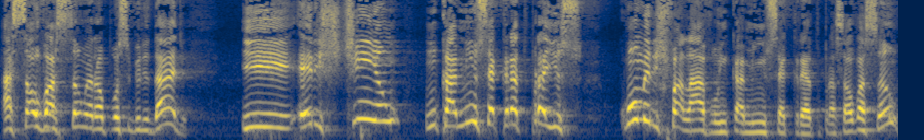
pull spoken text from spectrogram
a salvação era uma possibilidade e eles tinham um caminho secreto para isso. Como eles falavam em caminho secreto para a salvação,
